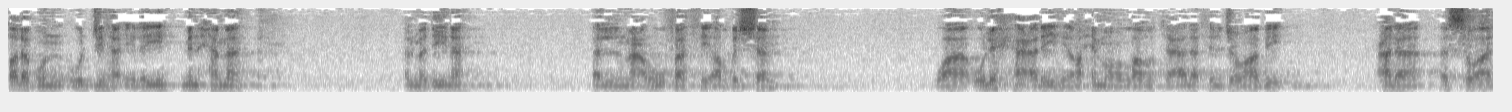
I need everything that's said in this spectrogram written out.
طلب وجه إليه من حماة المدينة المعروفة في أرض الشام وألح عليه رحمه الله تعالى في الجواب على السؤال.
